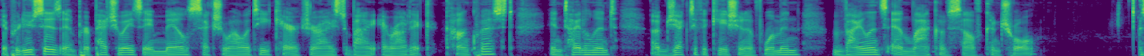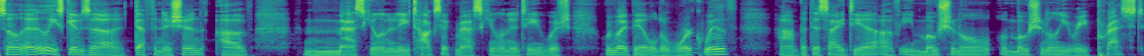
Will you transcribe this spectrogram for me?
It produces and perpetuates a male sexuality characterized by erotic conquest, entitlement, objectification of women, violence, and lack of self control. So it at least gives a definition of masculinity, toxic masculinity, which we might be able to work with. Uh, but this idea of emotional, emotionally repressed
